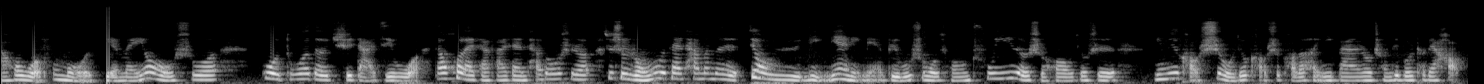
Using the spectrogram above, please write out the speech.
然后我父母也没有说过多的去打击我，但后来才发现他都是就是融入在他们的教育理念里面。比如说我从初一的时候就是英语考试，我就考试考得很一般，然后成绩不是特别好。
